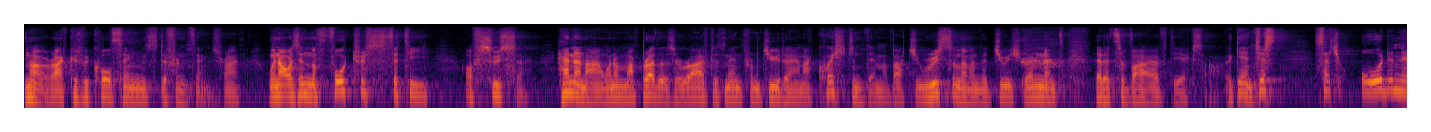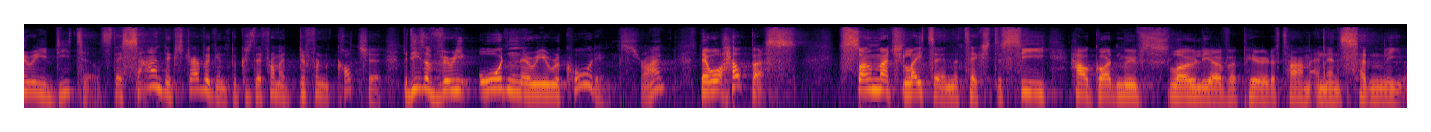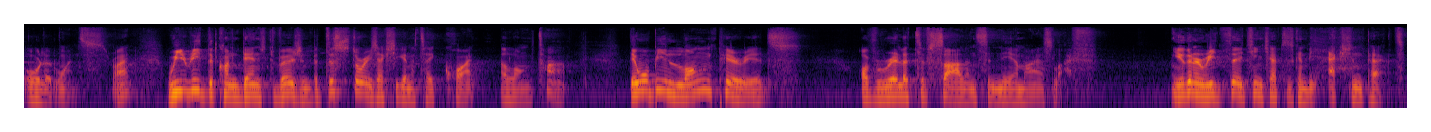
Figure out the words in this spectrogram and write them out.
No, right? Because we call things different things, right? When I was in the fortress city of Susa, Hanani, one of my brothers, arrived with men from Judah, and I questioned them about Jerusalem and the Jewish remnant that had survived the exile. Again, just such ordinary details. They sound extravagant because they're from a different culture, but these are very ordinary recordings, right? They will help us so much later in the text to see how God moves slowly over a period of time and then suddenly all at once, right? We read the condensed version, but this story is actually going to take quite a long time. There will be long periods of relative silence in Nehemiah's life. You're going to read 13 chapters, it's going to be action packed.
